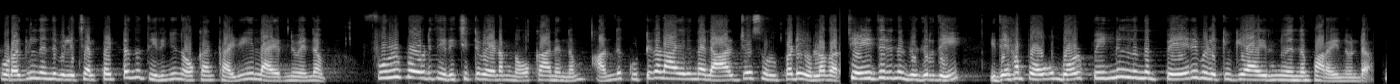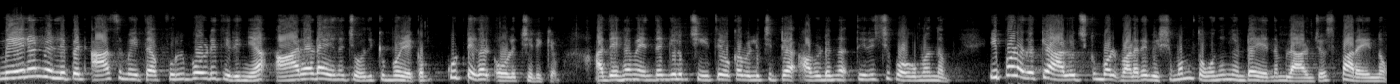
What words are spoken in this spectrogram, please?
പുറകിൽ നിന്ന് വിളിച്ചാൽ പെട്ടെന്ന് തിരിഞ്ഞു നോക്കാൻ കഴിയില്ലായിരുന്നുവെന്നും ഫുൾ ബോഡി തിരിച്ചിട്ട് വേണം നോക്കാനെന്നും അന്ന് കുട്ടികളായിരുന്ന ലാൽ ജോസ് ഉൾപ്പെടെയുള്ളവർ ചെയ്തിരുന്ന വികൃതി ഇദ്ദേഹം പോകുമ്പോൾ പിന്നിൽ നിന്ന് പേര് വിളിക്കുകയായിരുന്നു എന്നും പറയുന്നുണ്ട്. മേനോൻ വെള്ളിപ്പൻ ആ സമയത്ത് ഫുൾ ബോഡി തിരിഞ്ഞ് ആരാട എന്ന് ചോദിക്കുമ്പോഴേക്കും കുട്ടികൾ ഒളിച്ചിരിക്കും. അദ്ദേഹം എന്തെങ്കിലും ചീത്തയൊക്കെ വിളിച്ചിട്ട് അവിടുന്ന് തിരിച്ചു പോകുമെന്നും ഇപ്പോൾ അതൊക്കെ ആലോചിക്കുമ്പോൾ വളരെ വിഷമം തോന്നുന്നുണ്ട് എന്നും ലാൽ ജോസ് പറയുന്നു.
